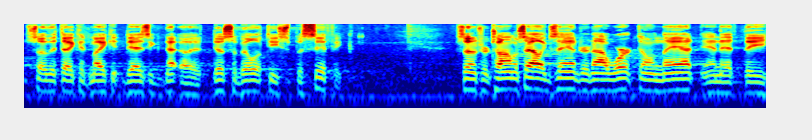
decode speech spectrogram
so that they could make it designa- uh, disability specific. Senator Thomas Alexander and I worked on that, and at the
